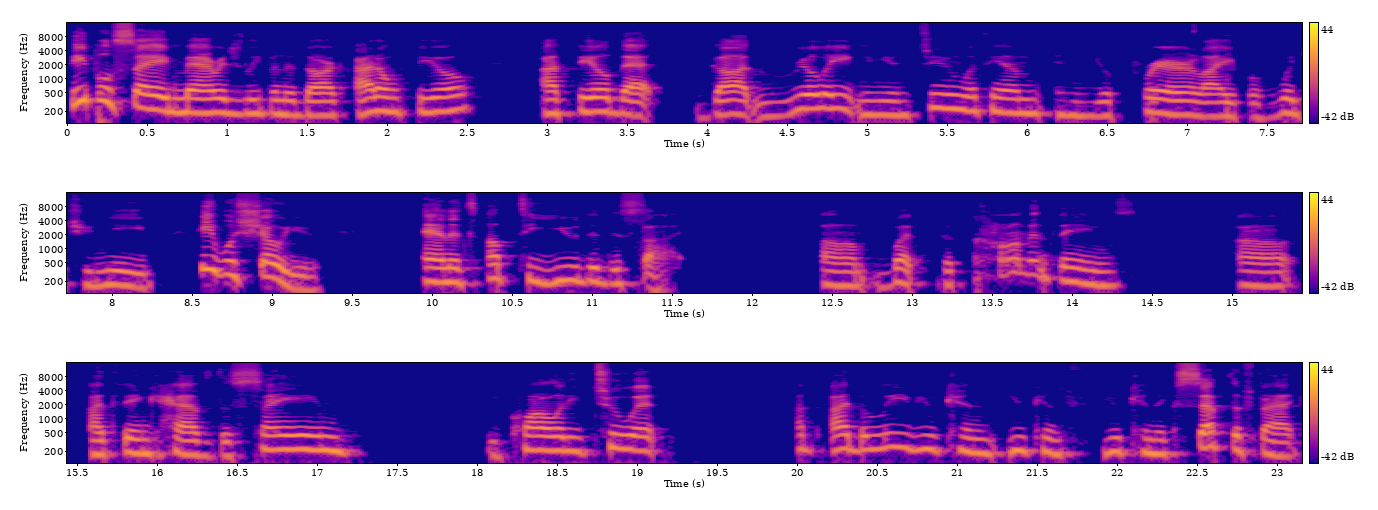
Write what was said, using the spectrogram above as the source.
people say marriage leap in the dark. I don't feel. I feel that God really, when you're in tune with Him in your prayer life of what you need, He will show you. And it's up to you to decide. Um, but the common things uh, I think has the same equality to it. I, I, believe you can you can you can accept the fact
